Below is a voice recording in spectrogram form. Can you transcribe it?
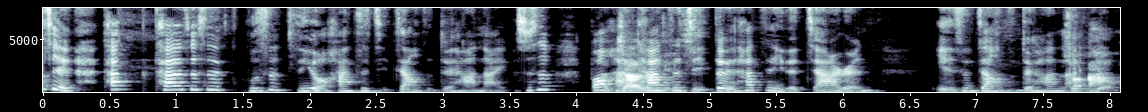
且他他就是不是只有他自己这样子对他男友，就是包含他自己对他自己的家人。也是这样子对他男友，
